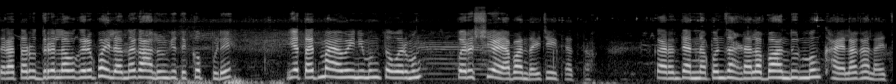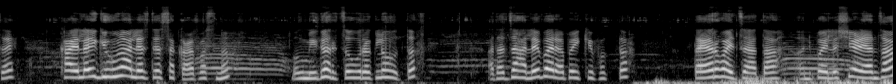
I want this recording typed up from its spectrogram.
तर आता रुद्रला वगैरे पहिल्यांदा घालून घेते कपडे. येत आहेत मायावहिनी मग तवर मग परत शेळ्या बांधायच्या इथे आता. कारण त्यांना पण झाडाला बांधून मग खायला घालायचं आहे खायलाही घेऊन आल्यास त्या सकाळपासनं. मग मी घरचं उरकलं होतं. आता झालं आहे बऱ्यापैकी फक्त. तयार व्हायचं आहे आता. आणि पहिलं शेळ्यांचा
